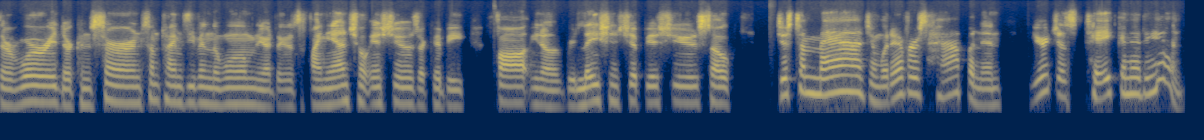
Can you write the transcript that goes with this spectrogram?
they're worried they're concerned sometimes even in the womb you know, there's financial issues there could be you know relationship issues so just imagine whatever's happening you're just taking it in.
